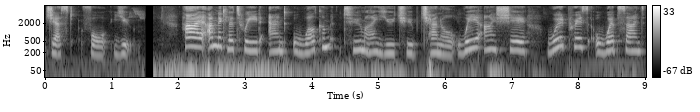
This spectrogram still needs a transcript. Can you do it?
just for you. Hi, I'm Nicola Tweed and welcome to my YouTube channel where I share WordPress website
